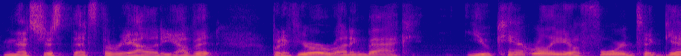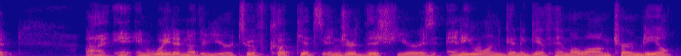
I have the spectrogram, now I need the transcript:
I mean, that's just that's the reality of it. But if you're a running back, you can't really afford to get uh, and, and wait another year or two. If Cook gets injured this year, is anyone going to give him a long term deal?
